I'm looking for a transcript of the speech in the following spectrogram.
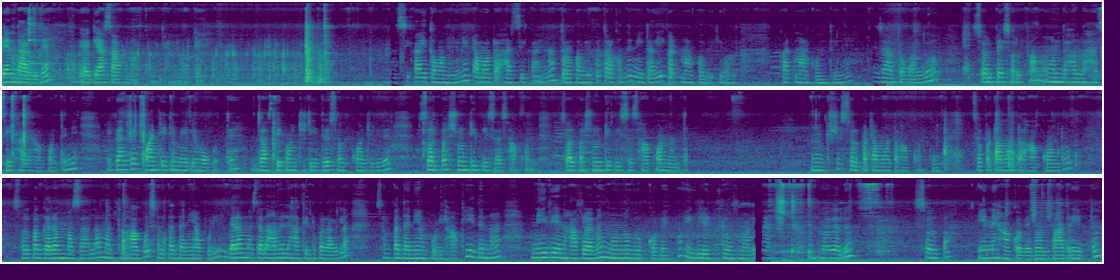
ಬೆಂದಾಗಿದೆ. ಇವಾಗ ಗ್ಯಾಸ್ ಆಫ್ ಮಾಡ್ಕೊತೀನಿ ಓಕೆ ಹಸಿಕಾಯಿ ತೊಗೊಂಡಿದ್ದೀನಿ. ಟೊಮೊಟೊ, ಹಸಿಕಾಯಿನ ತೊಳ್ಕೊಬೇಕು. ತೊಳ್ಕೊಂಡು ನೀಟಾಗಿ ಕಟ್ ಮಾಡ್ಕೋಬೇಕು ಇವಾಗ. ಕಟ್ ಮಾಡ್ಕೊತೀನಿ ಜಾರ್ ತೊಗೊಂಡು ಸ್ವಲ್ಪ ಸ್ವಲ್ಪ ಒಂದು ಒಂದು ಹಸಿಕಾಯಿ ಹಾಕ್ಕೊತೀನಿ ಯಾಕಂದರೆ ಕ್ವಾಂಟಿಟಿ ಮೇಲೆ ಹೋಗುತ್ತೆ. ಜಾಸ್ತಿ ಕ್ವಾಂಟಿಟಿ ಇದ್ದರೆ ಸ್ವಲ್ಪ ಕ್ವಾಂಟಿಟಿ ಇದೆ. ಸ್ವಲ್ಪ ಶುಂಠಿ ಪೀಸಸ್ ಹಾಕೊಂಡು ಸ್ವಲ್ಪ ಶುಂಠಿ ಪೀಸಸ್ ಹಾಕೊಂಡು ನಂತರ ನೆಕ್ಸ್ಟ್ ಸ್ವಲ್ಪ ಟೊಮೊಟೊ ಹಾಕ್ಕೊತೀನಿ ಸ್ವಲ್ಪ ಟೊಮೊಟೊ ಹಾಕ್ಕೊಂಡು ಸ್ವಲ್ಪ ಗರಂ ಮಸಾಲ ಮತ್ತು ಹಾಗೂ ಸ್ವಲ್ಪ ಧನಿಯಾ ಪುಡಿ. ಗರಂ ಮಸಾಲ ಆಮೇಲೆ ಹಾಕಿದ್ರು ಪರವಾಗಿಲ್ಲ. ಸ್ವಲ್ಪ ಧನಿಯಾ ಪುಡಿ ಹಾಕಿ ಇದನ್ನು ನೀರೇನು ಹಾಕ್ಲಾರ್ದಂಗೆ ನುಣ್ಣಗೆ ರುಬ್ಕೋಬೇಕು. ಈಗ ಲಿಡ್ ಕ್ಲೋಸ್ ಮಾಡಿ. ನೆಕ್ಸ್ಟ್ ಮೊದಲು ಸ್ವಲ್ಪ ಎಣ್ಣೆ ಹಾಕೋಬೇಕು. ಒಂದು ಪಾತ್ರೆ ಇಟ್ಟು.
